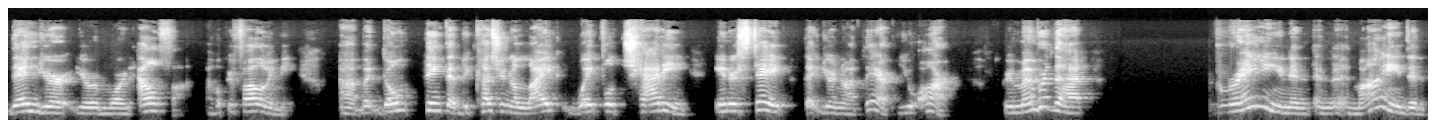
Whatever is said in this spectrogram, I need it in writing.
then you're you're more in alpha. I hope you're following me. Uh, but don't think that because you're in a light, wakeful, chatty inner state that you're not there. You are. Remember that brain and, and, and mind and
